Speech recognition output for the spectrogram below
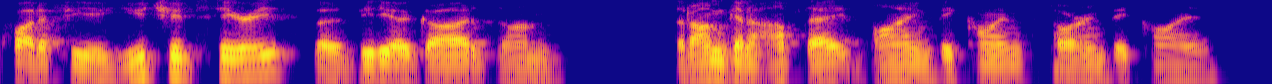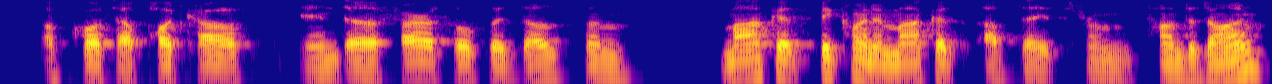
quite a few YouTube series, so video guides on that I'm going to update buying Bitcoin, storing Bitcoin. Of course, our podcast, and uh, Faris also does some market Bitcoin and markets updates from time to time,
